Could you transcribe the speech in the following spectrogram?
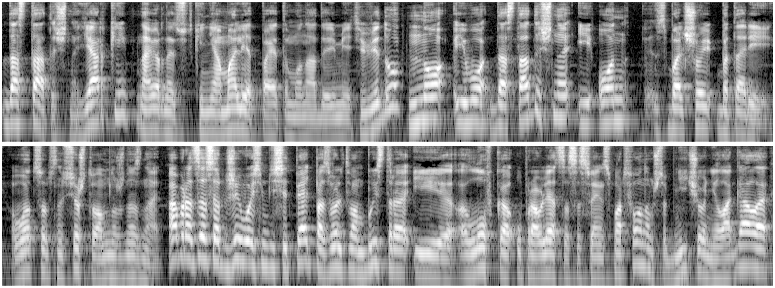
достаточно яркий, наверное, это все-таки не AMOLED, поэтому надо иметь в виду, но его достаточно, и он с большой батареей. Вот, собственно, все, что вам нужно знать. А процессор G85 позволит вам быстро и ловко управляться со своим смартфоном, чтобы ничего не лагало,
